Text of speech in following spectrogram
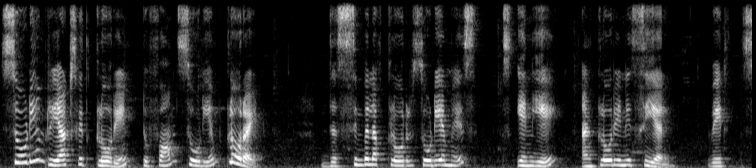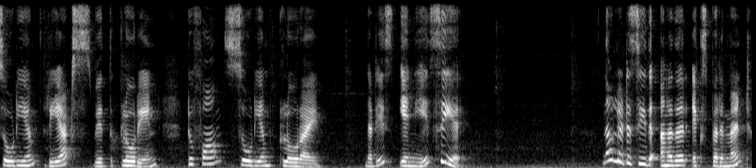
Sodium reacts with chlorine to form sodium chloride. The symbol of chlor sodium is Na and chlorine is Cl where sodium reacts with chlorine to form sodium chloride that is NaCl. Now let us see the another experiment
